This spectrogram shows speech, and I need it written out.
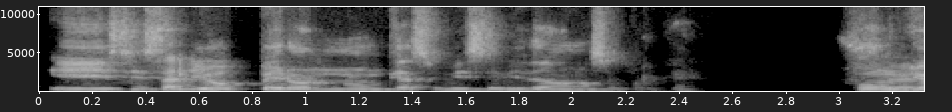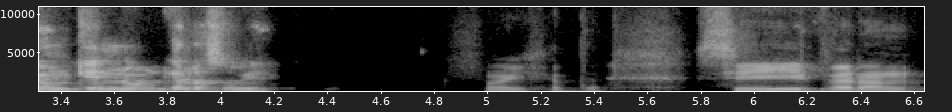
y sí salió, pero nunca subí ese video, no sé por qué. Fue un guion que nunca lo subí. Fíjate. Sí, pero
